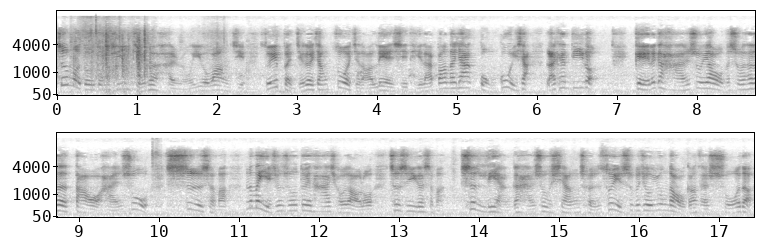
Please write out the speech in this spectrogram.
这么多东西，一节课很容易忘记。所以本节课将做几道练习题来帮大家巩固一下。来看第一个，给了个函数，要我们说它的导函数是什么？那么也就是说对它求导喽。这是一个什么？是两个函数相乘，所以是不是就用到我刚才说的？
